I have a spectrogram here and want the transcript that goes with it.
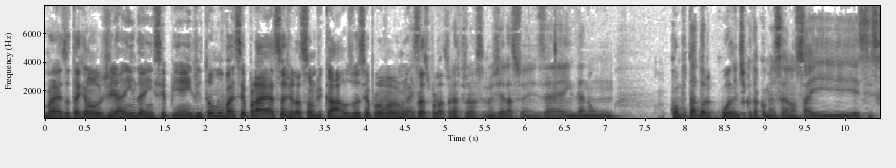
mas a tecnologia ainda é incipiente, então não vai ser para essa geração de carros, vai ser provavelmente para as próximas. Para as próximas gerações. É, ainda não. Computador quântico está começando a sair. Esses,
